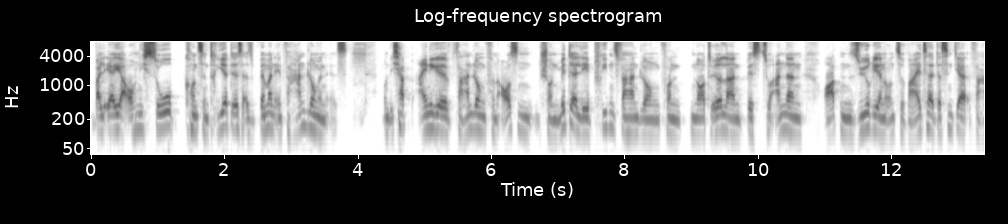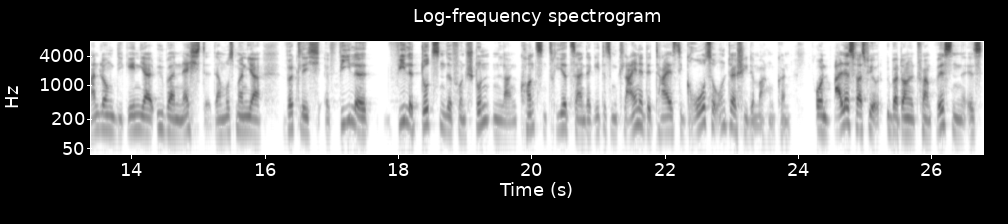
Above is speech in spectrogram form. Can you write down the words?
weil er ja auch nicht so konzentriert ist, also wenn man in Verhandlungen ist, und ich habe einige Verhandlungen von außen schon miterlebt, Friedensverhandlungen von Nordirland bis zu anderen Orten, Syrien und so weiter. Das sind ja Verhandlungen, die gehen ja über Nächte. Da muss man ja wirklich viele viele Dutzende von Stunden lang konzentriert sein. Da geht es um kleine Details, die große Unterschiede machen können. Und alles, was wir über Donald Trump wissen, ist,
